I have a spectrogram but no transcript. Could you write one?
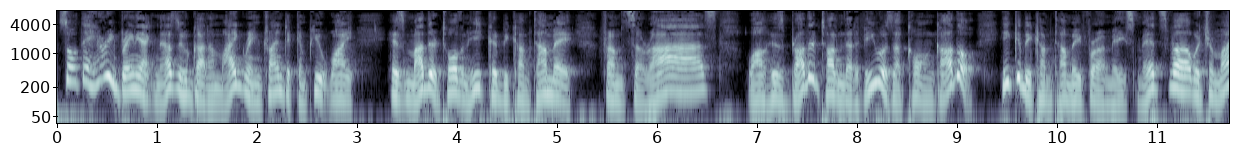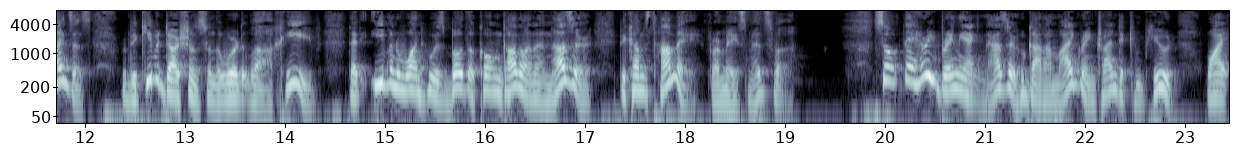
So the hairy brainiac Nazir who got a migraine trying to compute why his mother told him he could become Tameh from Tzaras, while his brother taught him that if he was a Kohen Gadol, he could become Tameh for a Meis Mitzvah, which reminds us, Rabbi Kiva Darshans from the word La'achiv, that even one who is both a Kohen Gadol and a Nazir becomes Tameh for a Meis Mitzvah. So the hairy brainiac Nazir who got a migraine trying to compute why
